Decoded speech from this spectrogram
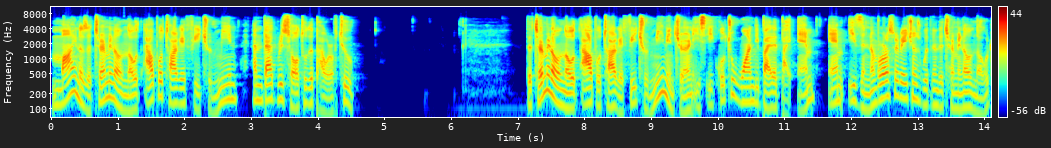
minus the terminal node output target feature mean and that result to the power of 2. The terminal node output target feature mean in turn is equal to 1 divided by m. m is the number of observations within the terminal node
